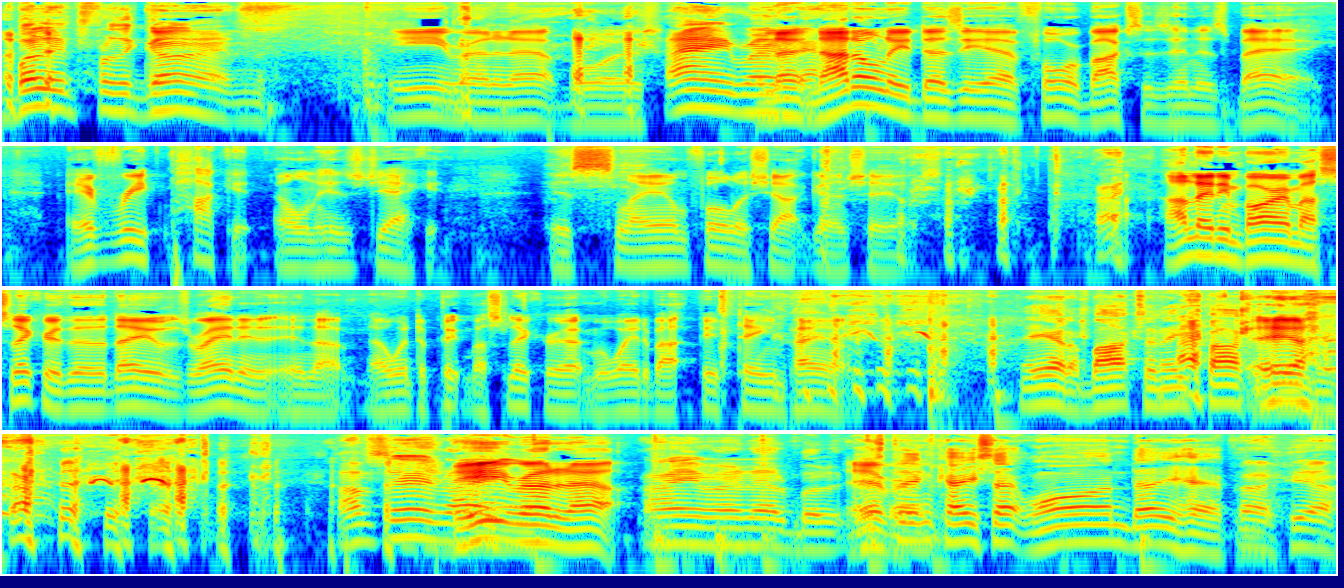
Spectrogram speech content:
the bullets for the gun. He ain't running out, boys. I ain't running. not, out. not only does he have four boxes in his bag, every pocket on his jacket is slam full of shotgun shells. I let him borrow my slicker the other day. It was raining, and I, I went to pick my slicker up and it weighed about 15 pounds. He had a box in each pocket. yeah, I'm serious. he I ain't running out. I ain't running out of bullets. Just in case that one day happens. Uh, yeah,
